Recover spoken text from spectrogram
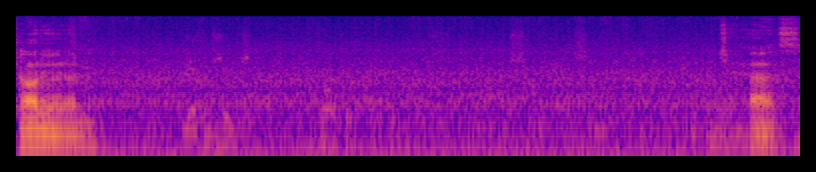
Çağırıyor herhalde. Kes.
